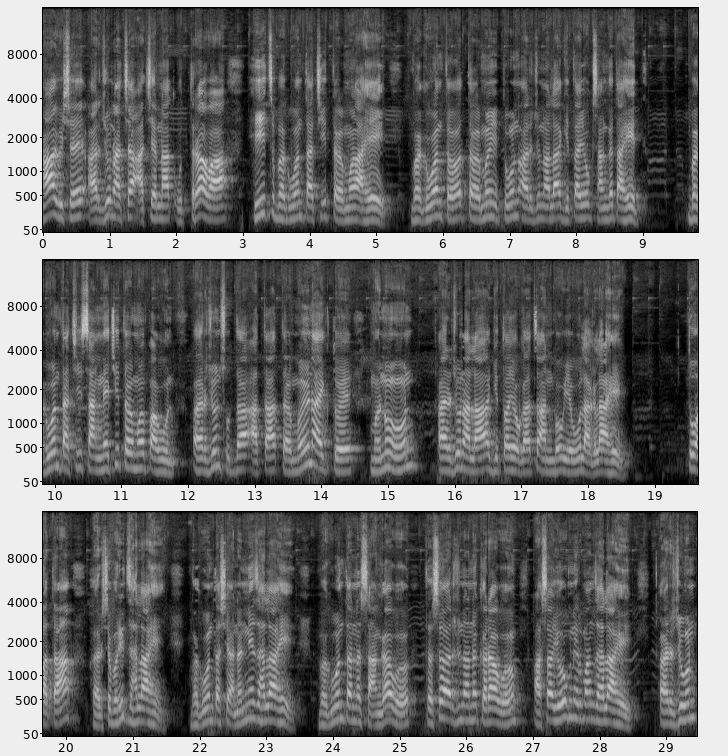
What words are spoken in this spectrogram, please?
हा विषय अर्जुनाच्या आचरणात उतरावा हीच भगवंताची तळमळ आहे. भगवंत तळमळीतून अर्जुनाला गीतायोग सांगत आहेत. भगवंताची सांगण्याची तळमळ पाहून अर्जुनसुद्धा आता तळमळीनं ऐकतोय म्हणून अर्जुनाला गीतायोगाचा अनुभव येऊ लागला आहे. तो आता हर्षभरीत झाला आहे. भगवंत असे अनन्य झाला आहे. भगवंतानं सांगावं तसं अर्जुनानं करावं असा योग निर्माण झाला आहे. अर्जुन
